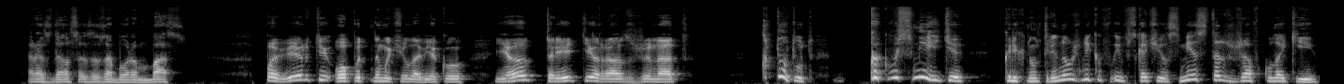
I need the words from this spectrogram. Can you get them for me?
— раздался за забором бас. — Поверьте опытному человеку, я третий раз женат. — Кто тут? Как вы смеете? — крикнул Треножников и вскочил с места, сжав кулаки.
